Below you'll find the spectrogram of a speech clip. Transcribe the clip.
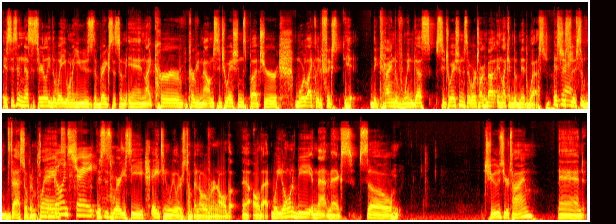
this isn't necessarily the way you want to use the brake system in like curve curvy mountain situations, but you're more likely to fix the kind of wind gust situations that we're talking about in like in the Midwest. It's just Right. it's a vast open plains. You're going straight. This is where you see 18 wheelers jumping over and all the uh, all that. Well, you don't want to be in that mix. So choose your time and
